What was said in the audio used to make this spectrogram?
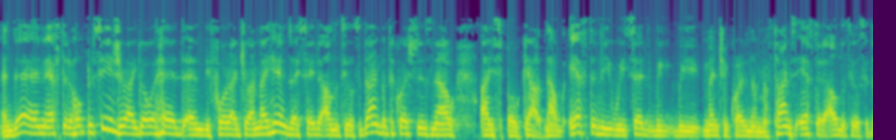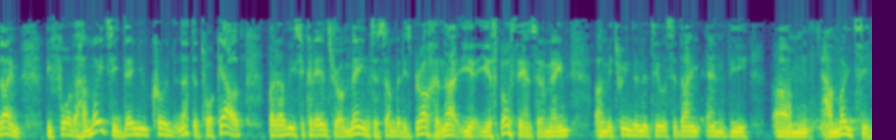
and then after the whole procedure, I go ahead and before I dry my hands, I say the al natil sedayim. But the question is now, I spoke out. Now after the we said we we mentioned quite a number of times after the al natil sedayim before the hamaitzi, then you could not to talk out, but at least you could answer a main to somebody's bracha. Not you, are supposed to answer a main um, between the Natilas Yadayim and the um, Hamaitzi.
